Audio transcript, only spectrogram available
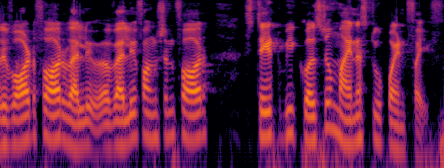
reward for value uh, value function for state b equals to minus 2.5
